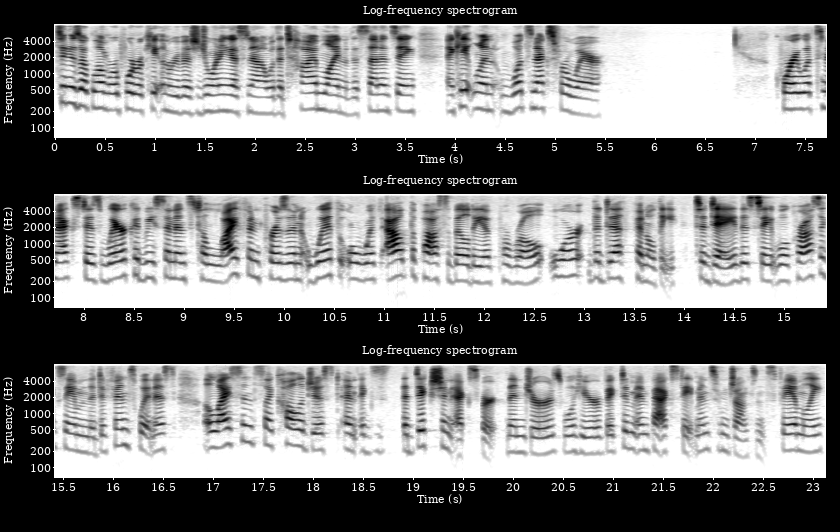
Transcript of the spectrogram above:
10 News Oklahoma reporter Caitlin Rivas joining us now with a timeline of the sentencing. And Caitlin, what's next for Ware? Corey, what's next is Ware could be sentenced to life in prison with or without the possibility of parole or the death penalty. Today, the state will cross-examine the defense witness, a licensed psychologist and addiction expert. Then jurors will hear victim impact statements from Johnson's family.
